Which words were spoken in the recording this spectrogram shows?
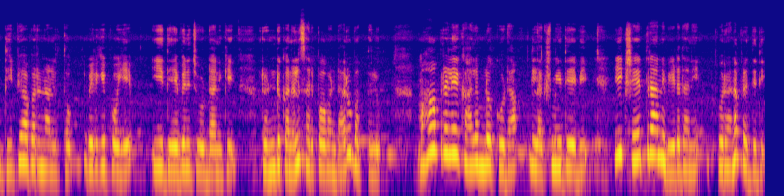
దివ్యాభరణాలతో వెలిగిపోయే ఈ దేవిని చూడడానికి రెండు కనులు సరిపోవంటారు భక్తులు. మహాప్రళయ కాలంలో కూడా లక్ష్మీదేవి ఈ క్షేత్రాన్ని వీడదని పురాణ ప్రతిది.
